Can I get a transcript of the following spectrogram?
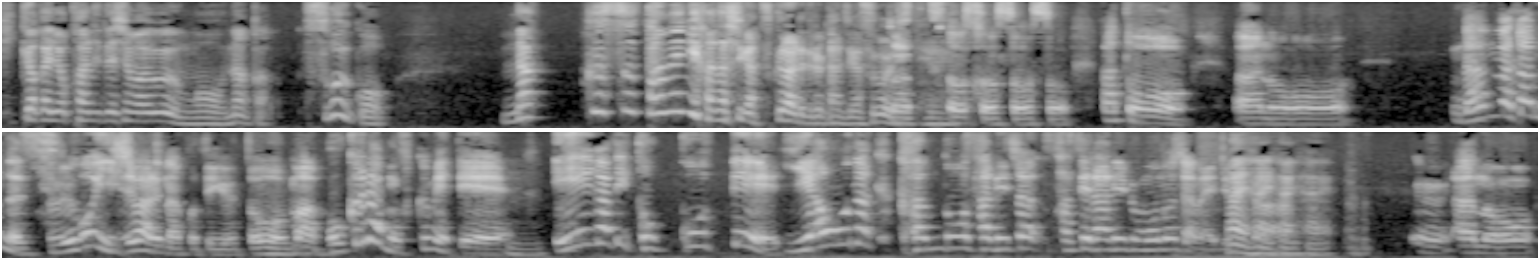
引っかかりを感じてしまう部分を、なんかすごいこう、なくすために話が作られてる感じがすごいして。そうそうそうそう。あと、あの、なんだかんだすごい意地悪なこと言うと、うんまあ僕らも含めて、うん映画で特攻って嫌おなく感動されちゃ、させられるものじゃないですか。はいはいはいはい。うん、あの、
